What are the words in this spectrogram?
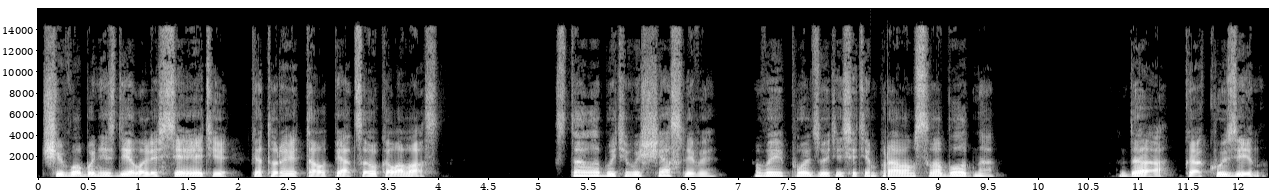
чего бы не сделали все эти, которые толпятся около вас!» «Стало быть, вы счастливы? Вы пользуетесь этим правом свободно?» «Да, как кузин.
